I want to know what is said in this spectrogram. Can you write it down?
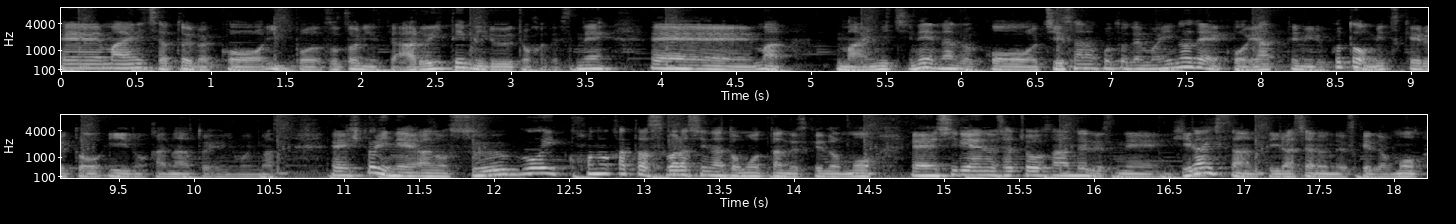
えー、毎日例えばこう一歩外に出て歩いてみるとかですね、えー、まあ毎日ね、なんかこう、小さなことでもいいので、こうやってみることを見つけるといいのかなというふうに思います。えー、一人ね、あの、すごいこの方素晴らしいなと思ったんですけども、えー、知り合いの社長さんでですね、平石さんっていらっしゃるんですけども、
